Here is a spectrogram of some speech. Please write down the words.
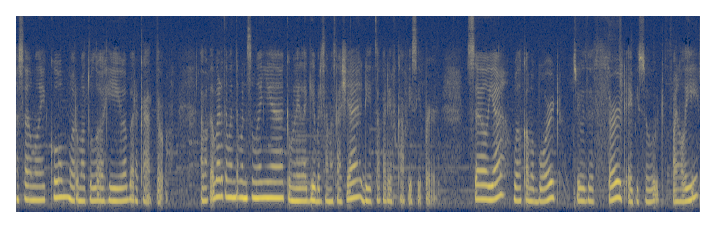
Assalamualaikum warahmatullahi wabarakatuh. Apa kabar teman-teman semuanya? Kembali lagi bersama Sasha di Takadev Cafe Sipper So yeah, welcome aboard to the third episode finally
